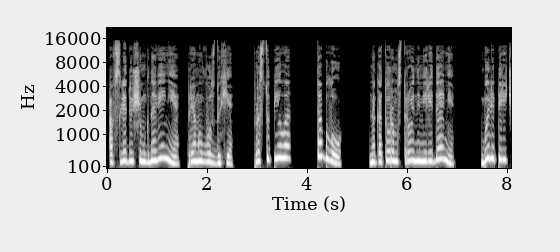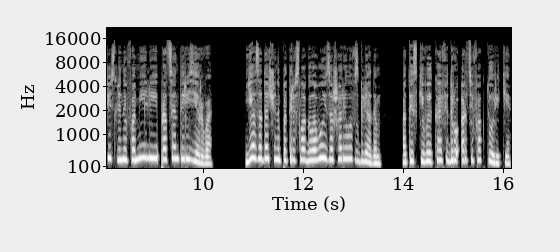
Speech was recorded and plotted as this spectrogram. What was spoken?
А в следующее мгновение, прямо в воздухе, проступило табло, на котором стройными рядами были перечислены фамилии и проценты резерва. Я озадаченно потрясла головой и зашарила взглядом, отыскивая кафедру артефакторики.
